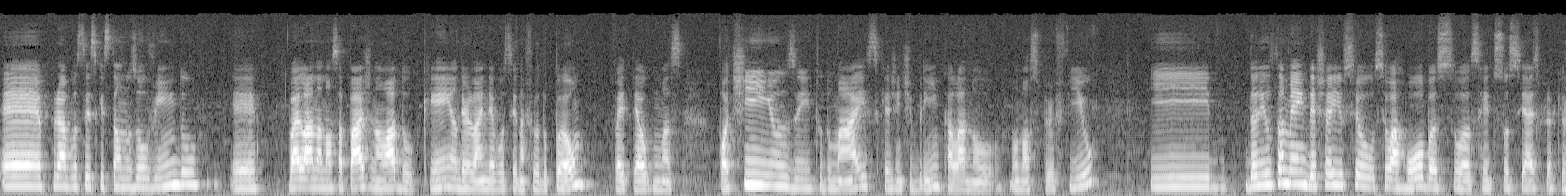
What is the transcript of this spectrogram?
É, para vocês que estão nos ouvindo, é, vai lá na nossa página lá do Quem Underline é Você na Fila do Pão. Vai ter algumas fotinhos e tudo mais que a gente brinca lá no, no nosso perfil. E Danilo também, deixa aí o seu, seu arroba, suas redes sociais para que É,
